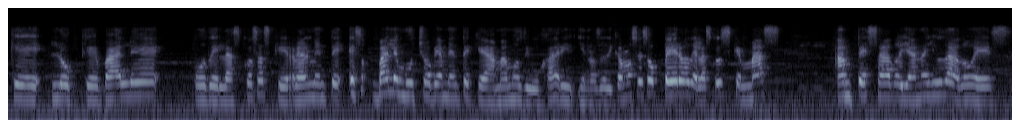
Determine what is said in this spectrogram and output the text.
que lo que vale o de las cosas que realmente, eso vale mucho obviamente que amamos dibujar y, nos dedicamos a eso, pero de las cosas que más han pesado y han ayudado es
